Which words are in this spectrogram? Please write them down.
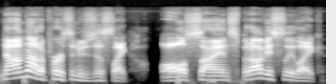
Now, I'm not a person who's just like all science, but obviously, like,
